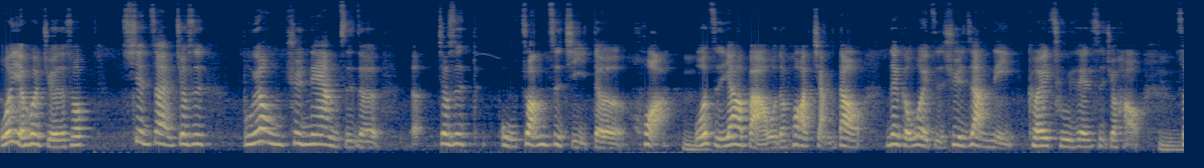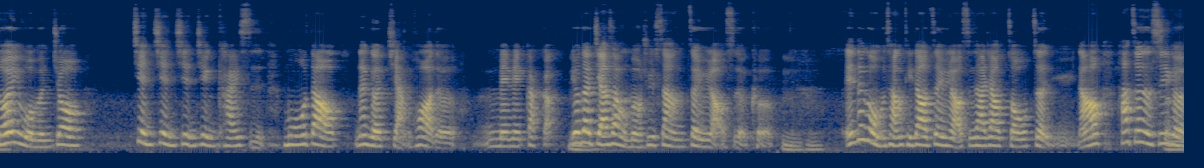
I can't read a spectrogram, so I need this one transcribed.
我也会觉得说，现在就是不用去那样子的，呃，就是武装自己的话，我只要把我的话讲到那个位置去，让你可以处理这件事就好。嗯，所以我们就。渐渐渐渐开始摸到那个讲话的咩咩嘎嘎，又再加上我们有去上郑宇老师的课，嗯嗯，哎，那个我们常提到郑宇老师，他叫周振宇，然后他真的是一个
